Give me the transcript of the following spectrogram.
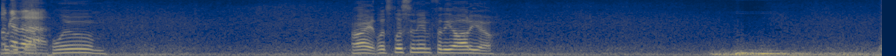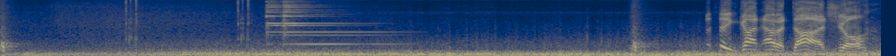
Look at that. plume. All right, let's listen in for the audio. That thing got out of dodge, y'all.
